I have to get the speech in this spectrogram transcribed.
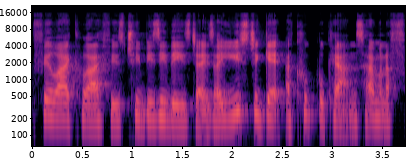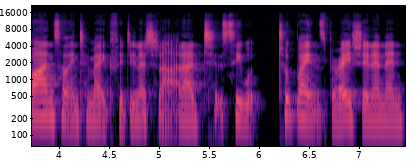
feel like life is too busy these days. I used to get a cookbook out and say I'm going to find something to make for dinner tonight, and I'd t- see what took my inspiration, and then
